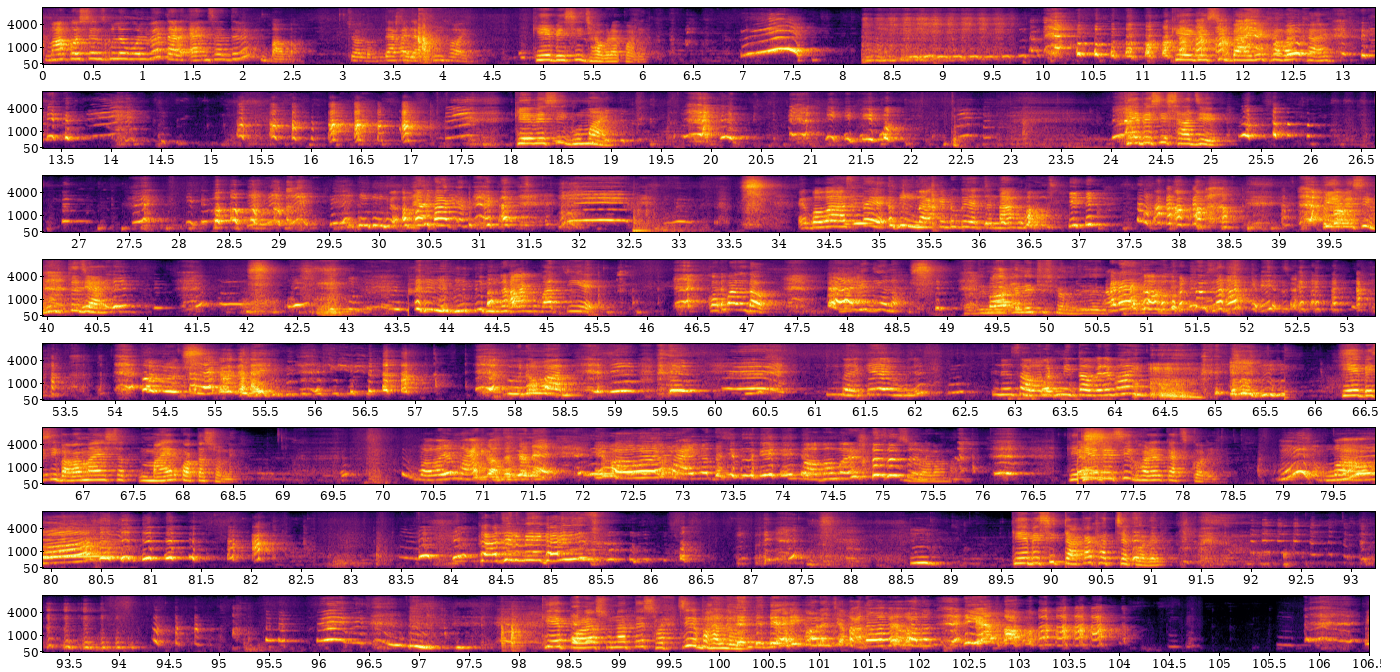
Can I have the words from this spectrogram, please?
মা কোশ্চেন্সগুলো বলবে, তার অ্যান্সার দেবে বাবা। চলো, দেখা যাক কি হয়। কে বেশি ঝগড়া করে? কে বেশি বাইরে খাবার খায়? কে বেশি ঘুমায় কে বেশি সাজে। বাবা আসতে। নাকে ঢুকে যাচ্ছে নাক বাঁধছে কে বেশি ঘুরতে যায়? নাক বাঁচিয়ে। কপাল দাও। দিও না। আরে আমার তো নাক মুখটা দেখো গাই হনুমান সাপোর্ট নিতে হবে রে ভাই কে বেশি বাবা মায়ের সাথে মায়ের কথা শোনে। বাবা মায়ের কথা শোনে? এ বাবা মায়ের কথা শোনে? বাবা মায়ের কথা শোনে? বাবা মা কে বেশি ঘরের কাজ করে? বাবা। কে বেশি টাকা খরচা করে। কে পড়াশোনাতে সবচেয়ে ভালো? এই করেছে ভালোভাবে বলো।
